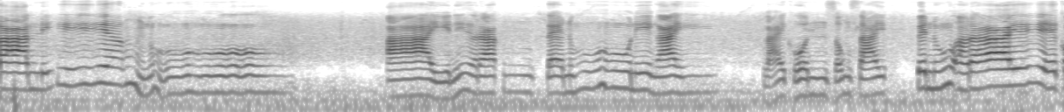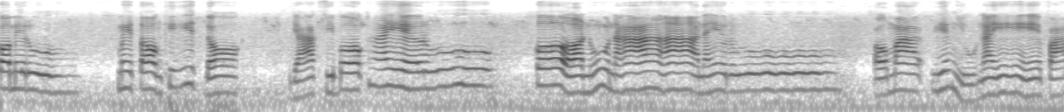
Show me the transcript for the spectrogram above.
การเลี้ยงหนู อายนี่รัก แต่หนูนี่ไง หลายคนสงสัยเป็นหนูอะไรก็ไม่รู้ ไม่ต้องคิดดอก อยากสิบอกให้รู้ ก็หนูนาในรู้เอามาเลี้ยงอยู่ในฟา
